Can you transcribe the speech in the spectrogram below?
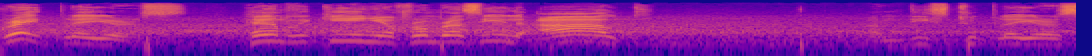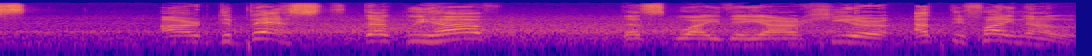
Great players. Henriquinho from Brazil, out. And these two players are the best that we have. That's why they are here at the final.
